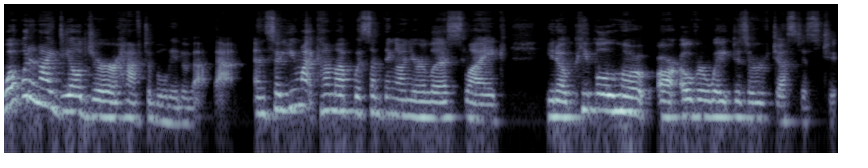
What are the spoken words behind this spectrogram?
what would an ideal juror have to believe about that? And so you might come up with something on your list like, you know, people who are overweight deserve justice too,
